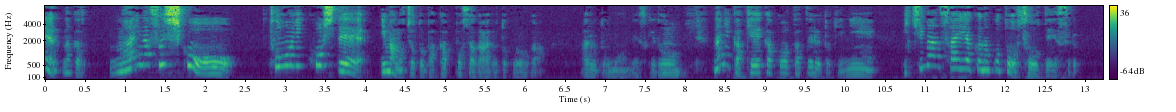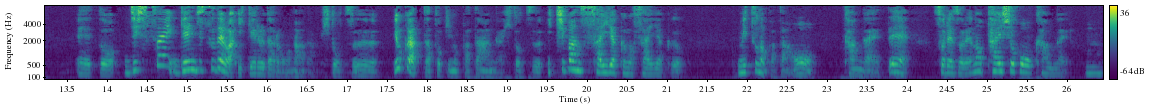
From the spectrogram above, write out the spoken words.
外ね、なんか、マイナス思考を通り越して、今のちょっとバカっぽさがあるところがあると思うんですけど、うん。何か計画を立てるときに、一番最悪なことを想定する。えっ、と、実際現実ではいけるだろうなが一つ、良かった時のパターンが一つ、一番最悪の最悪、三つのパターンを考えて、それぞれの対処法を考える。うん。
